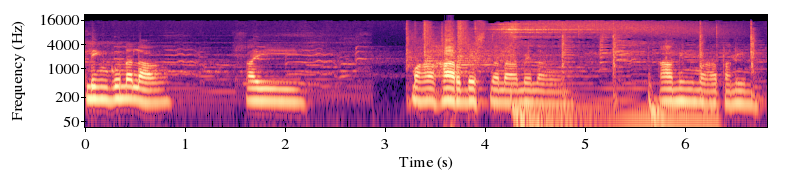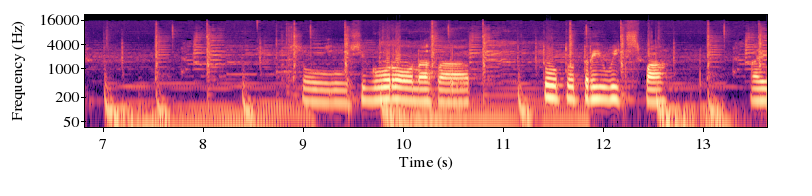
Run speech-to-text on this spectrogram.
linggo na lang ay makaharvest na namin ang aming mga tanim. So, siguro nasa 2 to 3 weeks pa ay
